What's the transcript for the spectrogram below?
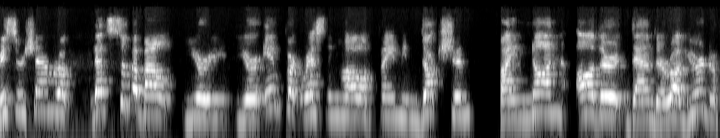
Mr. Shamrock. Let's talk about your your Impact Wrestling Hall of Fame induction by none other than The Rock. You're the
